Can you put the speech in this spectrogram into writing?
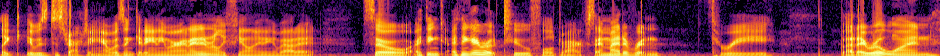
like it was distracting. I wasn't getting anywhere and I didn't really feel anything about it. So I think I think I wrote two full drafts. I might have written three, but I wrote one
